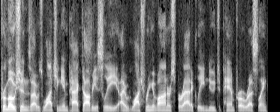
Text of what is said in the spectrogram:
promotions. I was watching Impact, obviously. I would watch Ring of Honor sporadically, New Japan Pro Wrestling,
